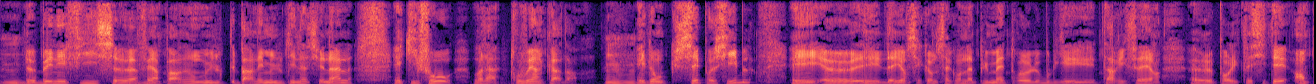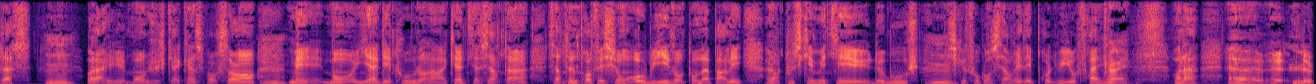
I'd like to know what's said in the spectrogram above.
mmh. de bénéfices euh, à mmh. faire par, par les multinationales et qu'il faut voilà trouver un cadre. Mhm. Et donc c'est possible. Et, euh, et d'ailleurs c'est comme ça qu'on a pu mettre le boulier tarifaire euh, pour l'électricité en place. Mhm. Voilà, bon jusqu'à 15%. Mhm. Mais bon, il y a des trous dans la raquette. Il y a certains certaines professions oubliées dont on a parlé. Alors tout ce qui est métier de bouche, puisqu'il faut conserver les produits au frais. Ouais. Voilà, euh, le,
